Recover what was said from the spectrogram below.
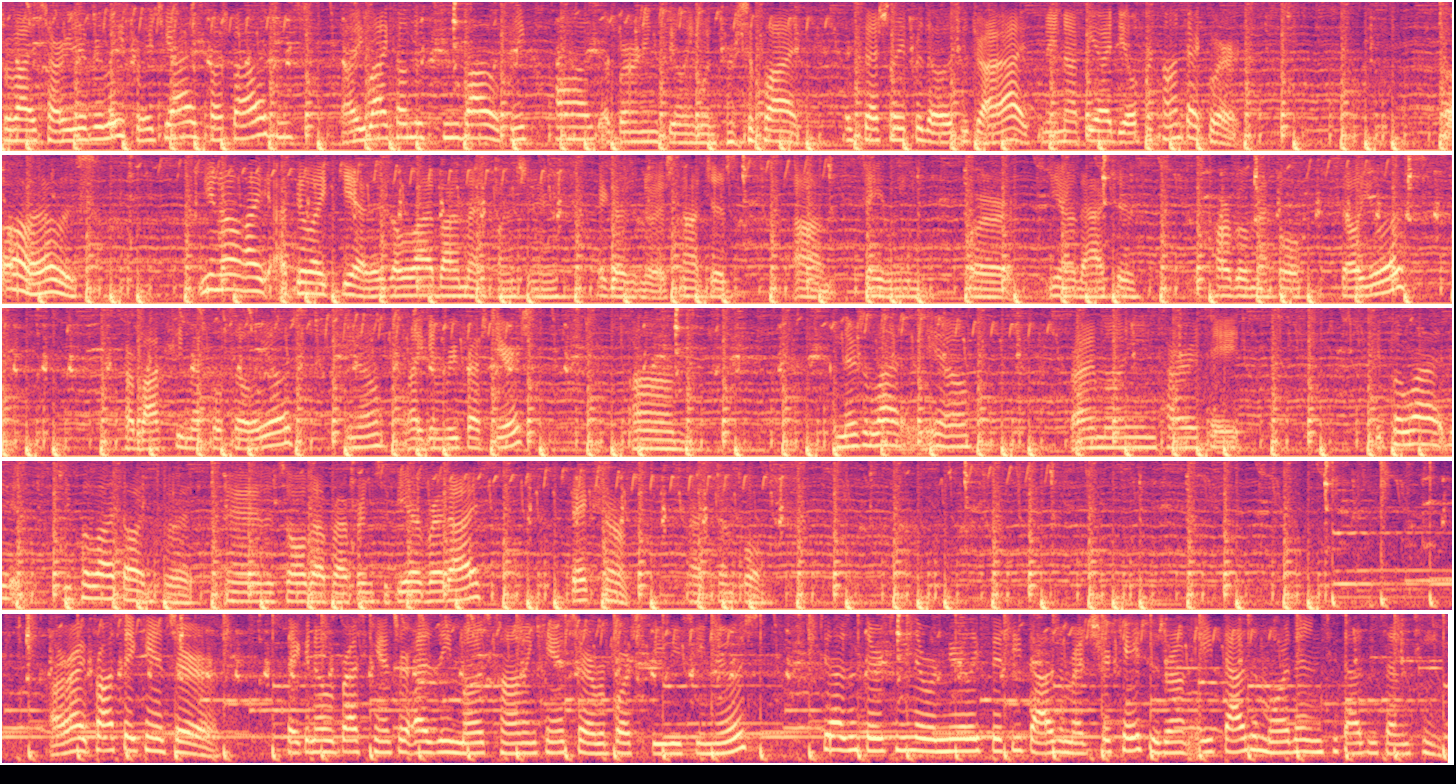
Provides targeted relief for itchy eyes allergies. Value comes with two bottles, may cause a burning feeling when first applied, especially for those with dry eyes. May not be ideal for contact wear. Oh, that was... You know, I, I feel like, yeah, there's a lot of biomedical engineering that goes into it. It's not just um, saline or, you know, the active carbomethyl cellulose, carboxymethyl cellulose, you know, like in refreshed tears. Um, and there's a lot, you know, bromine, tartrate. They put a lot, they, they put a lot of thought into it, and it's all about preference. If you have red eyes, fix them. That's simple. Right, prostate cancer. It's taken over breast cancer as the most common cancer, reports BBC News. 2013, there were nearly 50,000 registered cases, around 8,000 more than in 2017.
